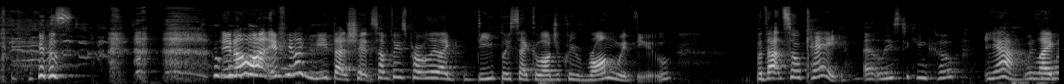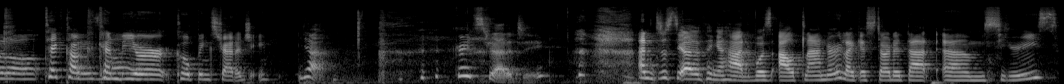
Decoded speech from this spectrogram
you know what? If you like need that shit, something's probably like deeply psychologically wrong with you. But that's okay. at least you can cope. Yeah, like TikTok can be your coping strategy. Yeah. Great strategy. And just the other thing I had was Outlander. Like I started that um, series,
